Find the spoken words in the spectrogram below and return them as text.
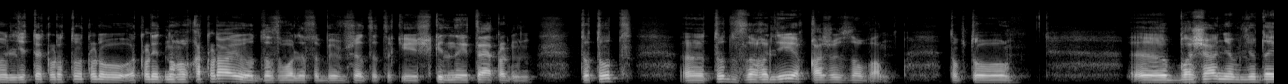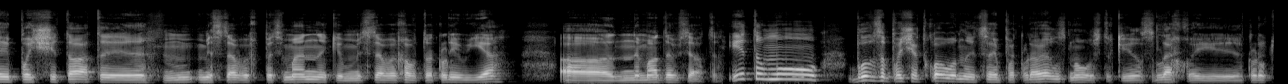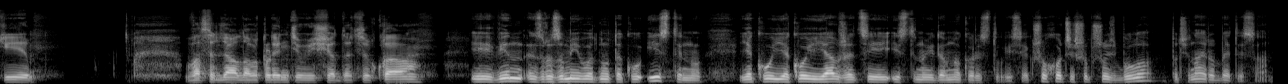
літературу рідного краю, дозволю собі вжити такий шкільний термін, то тут, е, тут взагалі, як кажуть, завал. Тобто е, бажання в людей почитати місцевих письменників, місцевих авторів є, а нема де взяти. І тому був започаткований цей проект знову ж таки з легкої руки Василя Лаврентьовича Дацюка. І він зрозумів одну таку істину, яку, якою я вже цією істиною давно користуюся. Якщо хочеш, щоб щось було, починай робити сам.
